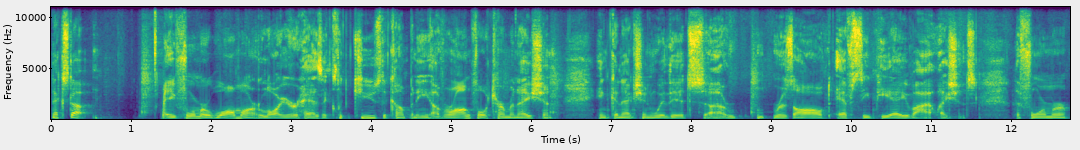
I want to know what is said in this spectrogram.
Next up, a former Walmart lawyer has accused the company of wrongful termination in connection with its uh, resolved FCPA violations. The former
